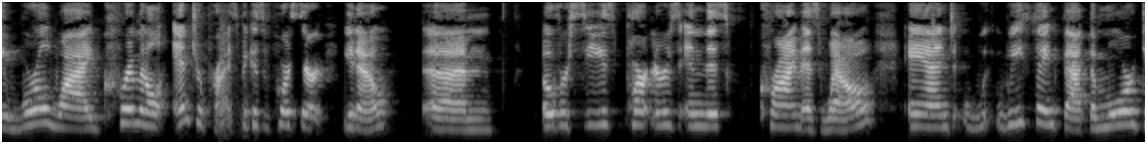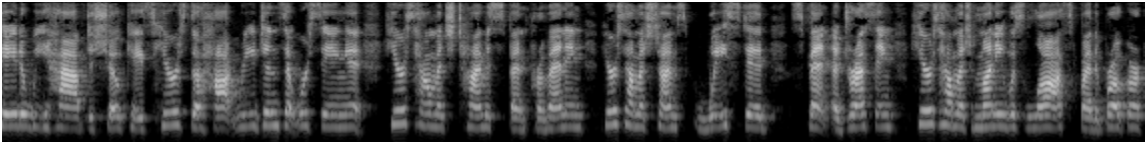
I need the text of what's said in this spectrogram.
a worldwide criminal enterprise because, of course, they're, you know, um, overseas partners in this crime as well. And w- we think that the more data we have to showcase, here's the hot regions that we're seeing it, here's how much time is spent preventing, here's how much time wasted spent addressing, here's how much money was lost by the broker,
